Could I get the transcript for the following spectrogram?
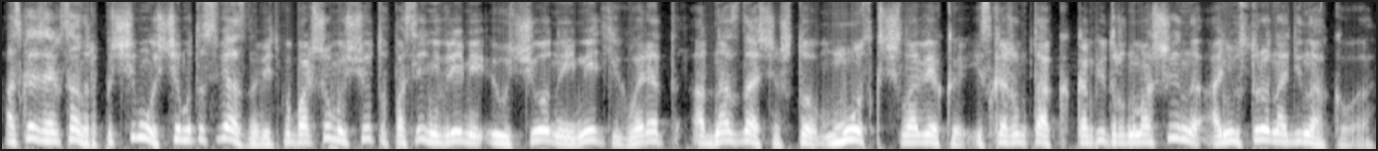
А скажите, Александр, почему, с чем это связано? Ведь по большому счету в последнее время и ученые, и медики говорят однозначно, что мозг человека и, скажем так, компьютерная машина, они устроены одинаково.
